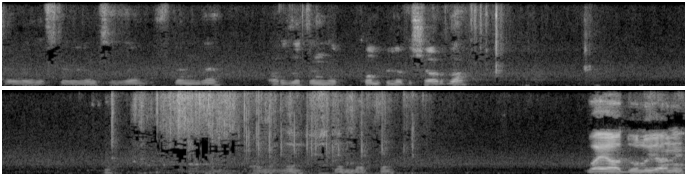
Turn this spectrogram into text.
Şöyle gösterelim size. Üstten de arı zaten hep komple dışarıda. Harbiden üstten bakın. Bayağı dolu yani.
